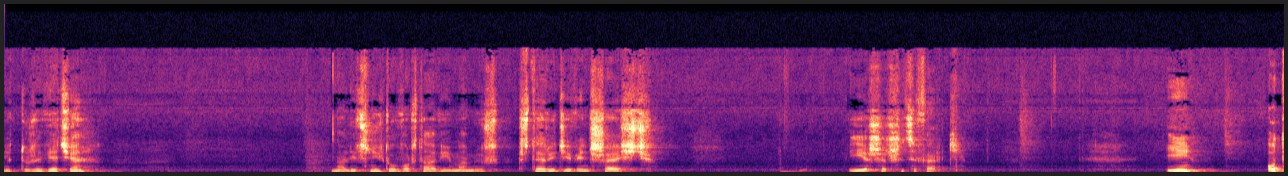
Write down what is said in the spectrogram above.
Niektórzy wiecie, na liczniku w Ortawi mam już 4, 9, 6 i jeszcze trzy cyferki. I od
